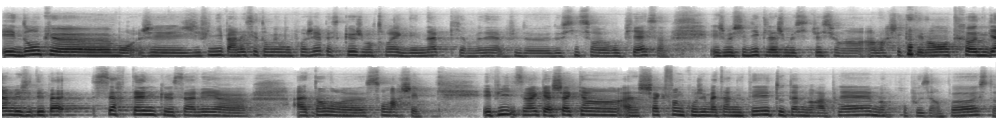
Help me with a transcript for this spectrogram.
Et donc, bon, j'ai, j'ai fini par laisser tomber mon projet parce que je me retrouvais avec des nappes qui revenaient à plus de, de 600 euros pièce. Et je me suis dit que là, je me situais sur un, un marché qui était vraiment très haut de gamme, mais j'étais pas certaine que ça allait atteindre son marché. Et puis, c'est vrai qu'à chacun, à chaque fin de congé maternité, Total me rappelait, me proposait un poste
